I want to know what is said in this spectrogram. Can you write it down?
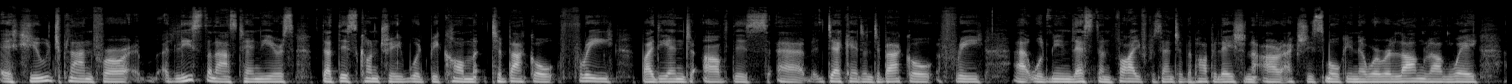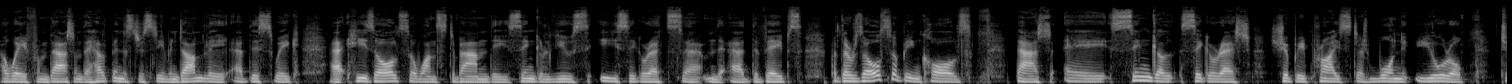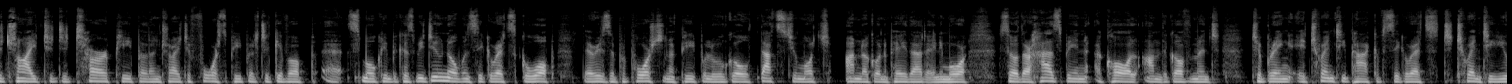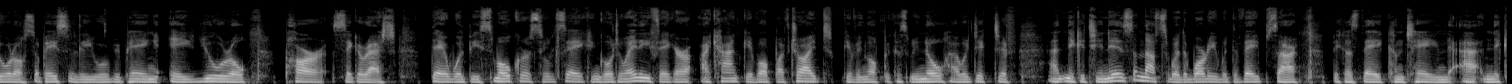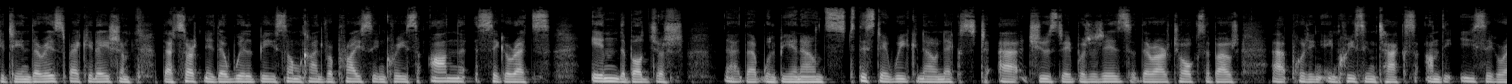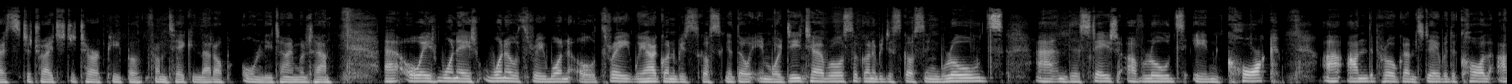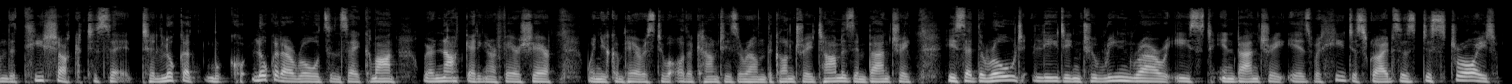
a huge plan for at least the last 10 years that this country would become tobacco free by the end of this uh, decade. And tobacco free uh, would mean less than 5% of the population are actually smoking. Now, we're a long, long way away from that. And the Health Minister, Stephen Donnelly, uh, this week, uh, he's also wants to ban the single use e cigarettes, uh, uh, the vapes. But there's also been calls that a single cigarette should be priced at one euro to try to deter people and try to force people to give up uh, smoking because we do know when cigarettes go up, there is a proportion of people who go, that's too much, I'm not going to pay that anymore. So there has been a call on the government to bring a 20 pack of cigarettes to 20 euro. So basically, you will be paying a euro per cigarette there will be smokers who'll say it can go to any figure. I can't give up. I've tried giving up because we know how addictive uh, nicotine is, and that's where the worry with the vapes are because they contain uh, nicotine. There is speculation that certainly there will be some kind of a price increase on cigarettes in the budget uh, that will be announced this day week now next uh, Tuesday. But it is there are talks about uh, putting increasing tax on the e-cigarettes to try to deter people from taking that up. Only time will tell. Uh, 0818 103 103. We are going to be discussing it though in more detail. We're also going to be discussing roads and the state of roads in Cork uh, on the programme today with a call on the Taoiseach to say to look at look at our roads and say, come on, we're not getting our fair share when you compare us to other counties around the country. Tom is in Bantry. He said the road leading to Reenrower East in Bantry is what he describes as destroyed.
